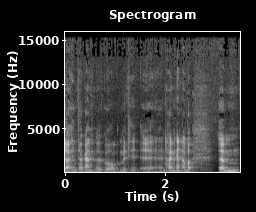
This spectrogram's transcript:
dahinter gar nicht mehr mit äh, enthalten kann. Aber ähm,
